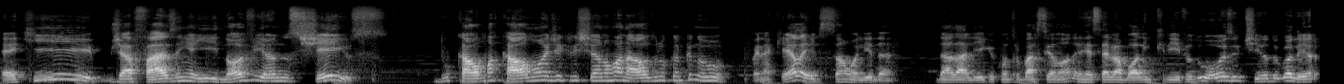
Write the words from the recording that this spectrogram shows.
é que já fazem aí nove anos cheios do calma, calma de Cristiano Ronaldo no Camp Nou. Foi naquela edição ali da, da La Liga contra o Barcelona, ele recebe a bola incrível do Ozil, tira do goleiro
